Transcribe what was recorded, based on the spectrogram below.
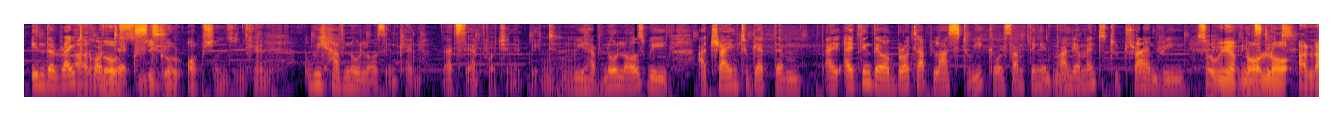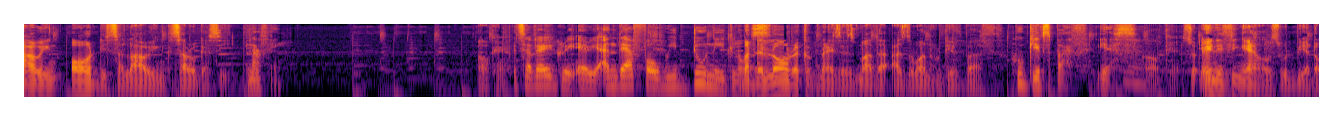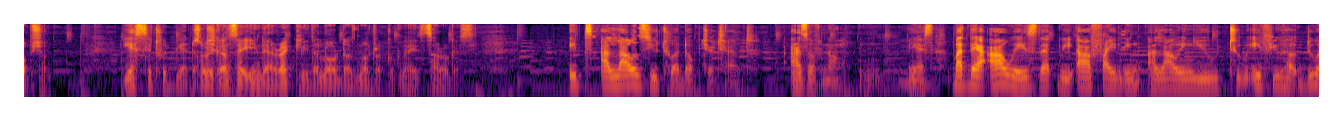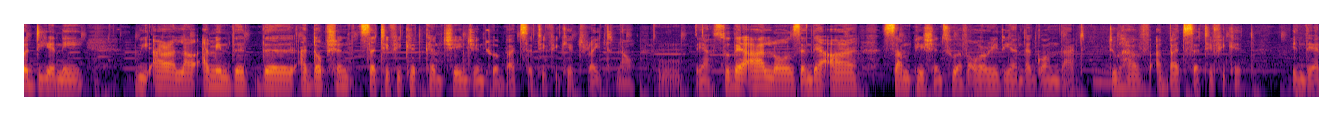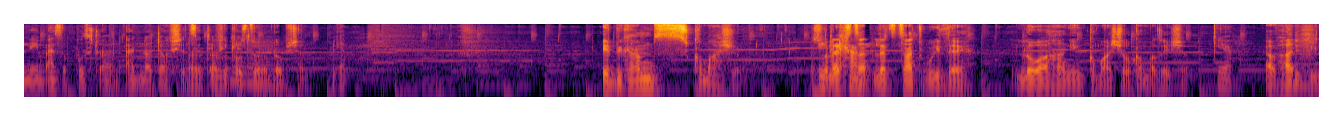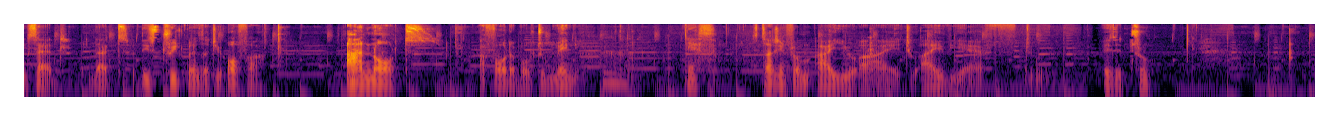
in the right Are context, those legal options in Kenya? we have no laws in Kenya. That's the unfortunate bit. Mm-hmm. We have no laws. We are trying to get them. I, I think they were brought up last week or something Mm. in parliament to try and re So we have no law allowing or disallowing surrogacy. nothing. Okay. It's a very grey area, and therefore we do need laws. But the law recognizes mother as the one who gave birth. Who gives birth? Yes, mm. Okay. So anything else would be adoption. yes, it would be adoption. So we can say indirectly the law does not recognize surrogacy. it allows you to adopt your child as of now. Mm. Yes, but there are ways that we are finding allowing you to, if you do a DNA we are allowed. I mean, the the adoption certificate can change into a birth certificate right now. Hmm. Yeah, so there are laws, and there are some patients who have already undergone that hmm. to have a birth certificate in their name as opposed to an, an adoption as, as certificate. opposed to an adoption. Yeah. It becomes commercial. So It let's can. start, let's start with the lower hanging commercial conversation. Yeah. I've heard it being said that these treatments that you offer are not affordable to many, Yes. starting from IUI to IVF to. Is it true?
